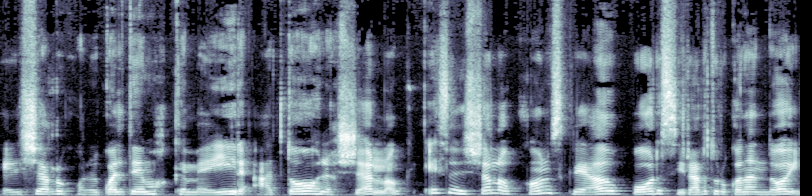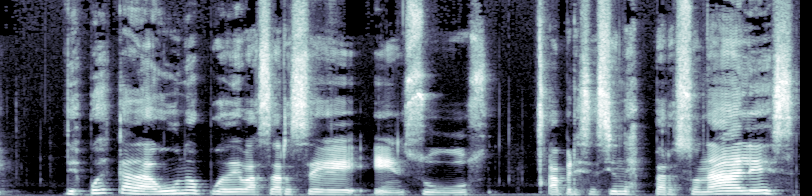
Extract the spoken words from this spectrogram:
el Sherlock con el cual tenemos que medir a todos los Sherlock, es el Sherlock Holmes creado por Sir Arthur Conan Doyle. Después cada uno puede basarse en sus apreciaciones personales,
